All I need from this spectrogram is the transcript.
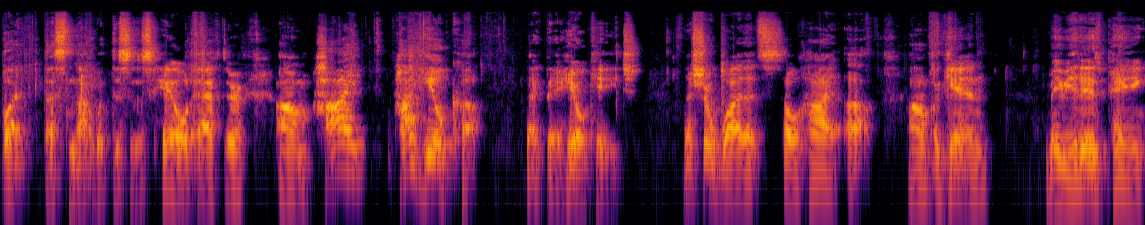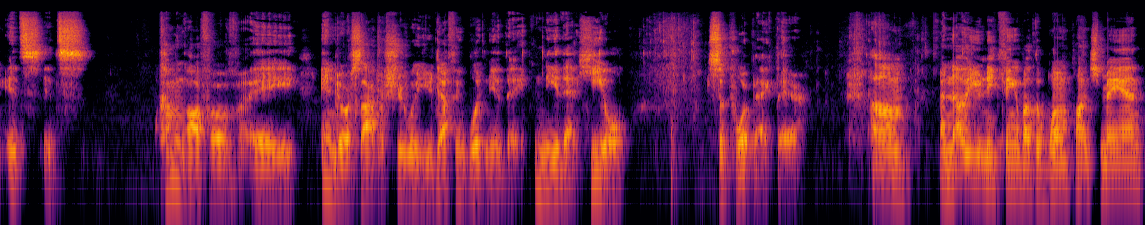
but that's not what this is hailed after. Um, high, high heel cup, like the heel cage. Not sure why that's so high up. Um, again, maybe it is paying. It's it's coming off of a indoor soccer shoe where you definitely would need the need that heel support back there. Um, another unique thing about the One Punch Man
